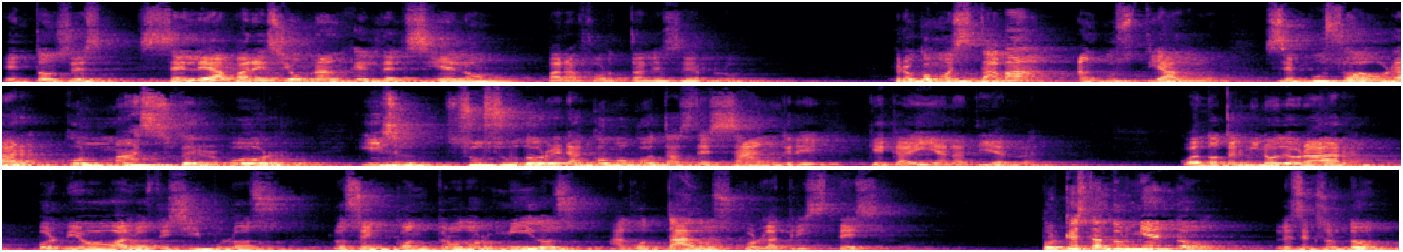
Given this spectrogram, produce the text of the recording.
Entonces se le apareció un ángel del cielo para fortalecerlo. Pero como estaba angustiado, se puso a orar con más fervor y su, sudor era como gotas de sangre que caían a tierra. Cuando terminó de orar, volvió a los discípulos, los encontró dormidos, agotados por la tristeza. ¿Por qué están durmiendo? Les exhortó.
